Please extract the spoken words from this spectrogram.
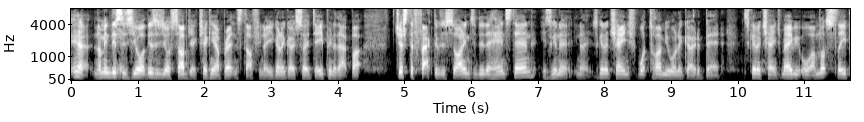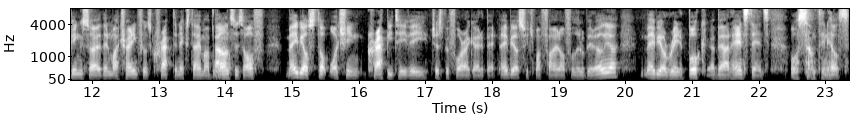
Yeah, I mean, this is your this is your subject. Checking out Brent and stuff, you know, you're going to go so deep into that, but just the fact of deciding to do the handstand is gonna, you know, is gonna change what time you want to go to bed. It's gonna change maybe, or I'm not sleeping, so then my training feels crap the next day. My balance yeah. is off. Maybe I'll stop watching crappy TV just before I go to bed. Maybe I'll switch my phone off a little bit earlier. Maybe I'll read a book about handstands or something else.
